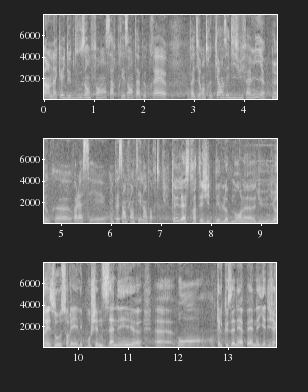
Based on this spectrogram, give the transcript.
un accueil de 12 enfants, ça représente à peu près, on va dire, entre 15 et 18 familles. Donc voilà, on peut s'implanter n'importe où. Quelle est la stratégie de développement du, réseau sur les, prochaines années? Euh, euh, Bon, en quelques années à peine, il y a déjà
